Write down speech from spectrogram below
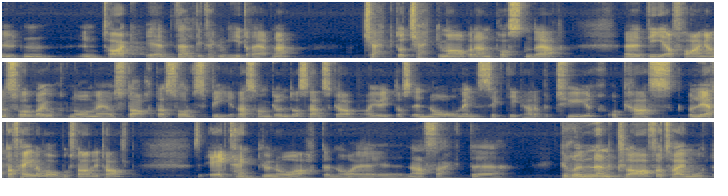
uten unntak, er veldig teknologidrevne. Check, da sjekker vi av på den posten der. Eh, De erfaringene Solv har gjort nå med å starte Solv Spire som gründerselskap, har gitt oss enorm innsikt i hva det betyr, og, hva, og lært av feilene våre, bokstavelig talt. Så jeg tenker jo nå at det nå er nær sagt eh, grunnen klar for å ta imot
